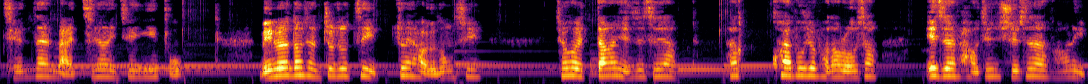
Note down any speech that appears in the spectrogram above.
钱再买这样一件衣服。每个人都想救出自己最好的东西，小鬼当然也是这样，他。快步就跑到楼上，一直跑进学生的房里。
